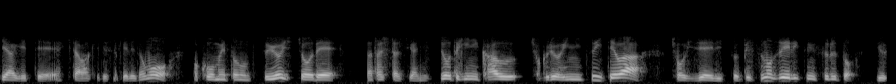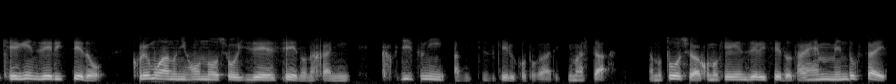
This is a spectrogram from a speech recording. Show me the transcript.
き上げてきたわけですけれども公明党の強い主張で私たちが日常的に買う食料品については消費税率を別の税率にするという軽減税率制度これもあの日本の消費税制度の中に確実に位置づけることができました。あの当初はこの軽減税率制度大変面倒くさい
